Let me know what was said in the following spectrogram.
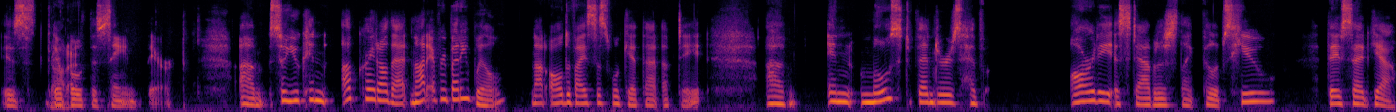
is Got they're it. both the same there. Um, so you can upgrade all that. Not everybody will. Not all devices will get that update. Um, and most vendors have already established, like Philips Hue, they've said, yeah,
